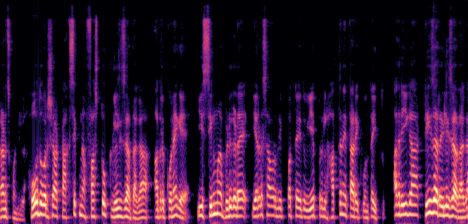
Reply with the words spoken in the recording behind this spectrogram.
ಕಾಣಿಸ್ಕೊಂಡಿಲ್ಲ. ಹೋದ ವರ್ಷ ಟಾಕ್ಸಿಕ್ನ ಫಸ್ಟ್ ಲುಕ್ ರಿಲೀಸ್ ಆದಾಗ ಅದರ ಕೊನೆಗೆ ಈ ಸಿನಿಮಾ ಬಿಡುಗಡೆ ಎರಡ್ ಸಾವಿರದ ಇಪ್ಪತ್ತೈದು ಏಪ್ರಿಲ್ ಹತ್ತನೇ ತಾರೀಕು ಅಂತ ಇತ್ತು. ಆದ್ರೆ ಈಗ ಟೀಸರ್ ರಿಲೀಸ್ ಆದಾಗ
